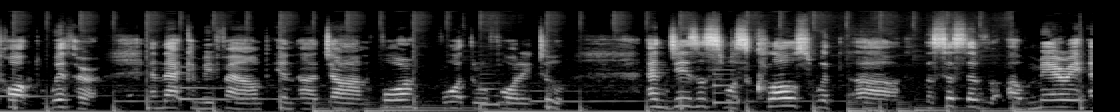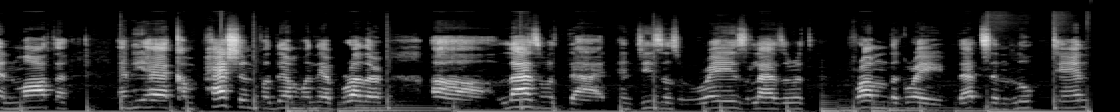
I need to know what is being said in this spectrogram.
talked with her. And that can be found in uh, John 4 4 through 42. And Jesus was close with uh, the sisters of Mary and Martha, and he had compassion for them when their brother uh, Lazarus died, and Jesus raised Lazarus from the grave. That's in Luke 10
